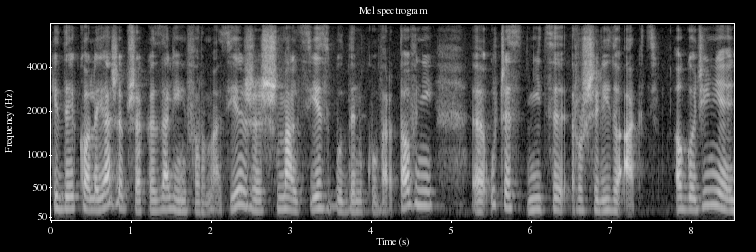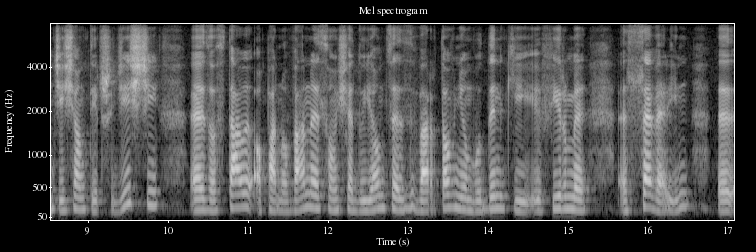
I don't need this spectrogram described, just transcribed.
Kiedy kolejarze przekazali informację, że szmalc jest w budynku wartowni, e, uczestnicy ruszyli do akcji. O godzinie 10.30 e, zostały opanowane sąsiadujące z wartownią budynki firmy Severin e,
